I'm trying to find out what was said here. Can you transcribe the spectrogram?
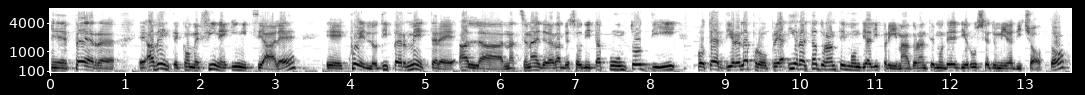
eh, per, eh, avente come fine iniziale eh, quello di permettere alla nazionale dell'Arabia Saudita appunto di poter dire la propria in realtà durante i mondiali prima, durante il mondiale di Russia 2018,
